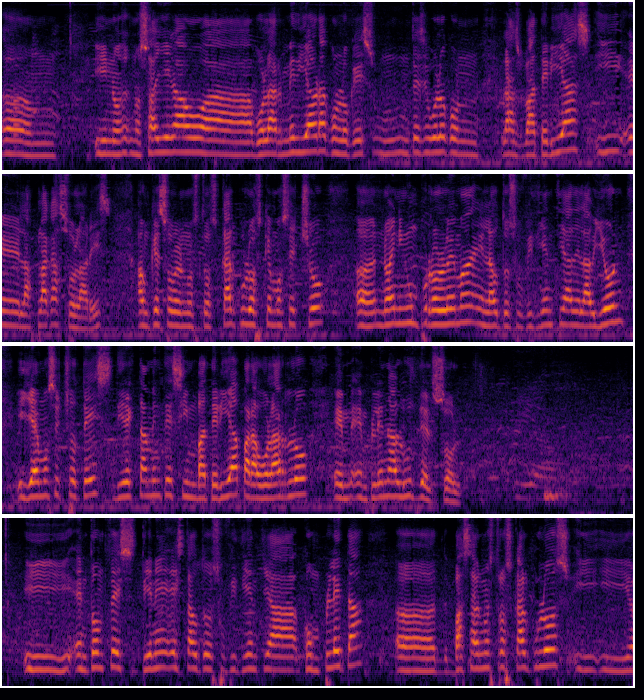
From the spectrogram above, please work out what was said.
um, y nos, ha llegado a volar media hora con lo que es un, test de vuelo con las baterías y las placas solares. Aunque sobre nuestros cálculos que hemos hecho no hay ningún problema en la autosuficiencia del avión y ya hemos hecho test directamente sin batería para volarlo en plena luz del sol. Y entonces tiene esta autosuficiencia completa eh, basada en nuestros cálculos y, y, eh,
